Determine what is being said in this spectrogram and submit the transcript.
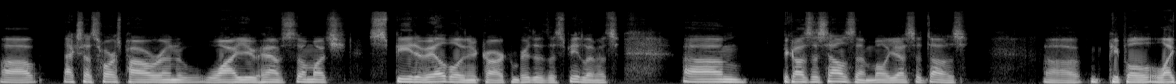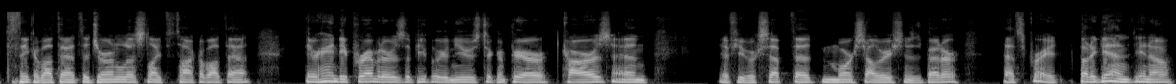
uh, excess horsepower and why you have so much speed available in your car compared to the speed limits. Um, because it sells them. Well, yes, it does. Uh, people like to think about that. The journalists like to talk about that. They're handy parameters that people can use to compare cars. And if you accept that more acceleration is better, that's great. But again, you know,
